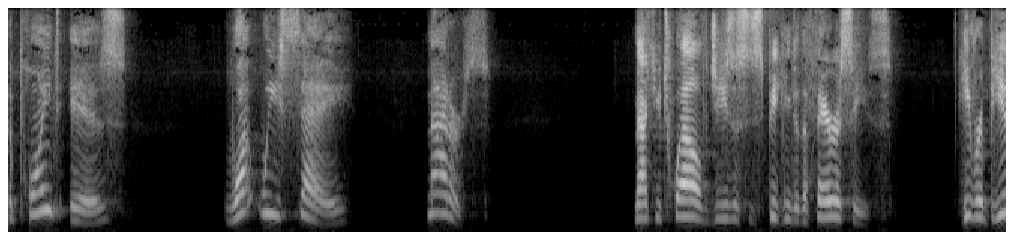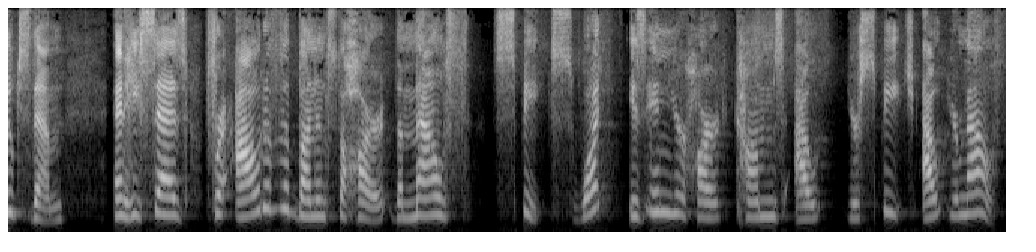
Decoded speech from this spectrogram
The point is, what we say matters. Matthew 12, Jesus is speaking to the Pharisees. He rebukes them and he says, For out of the abundance of the heart, the mouth speaks. What is in your heart comes out your speech, out your mouth.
